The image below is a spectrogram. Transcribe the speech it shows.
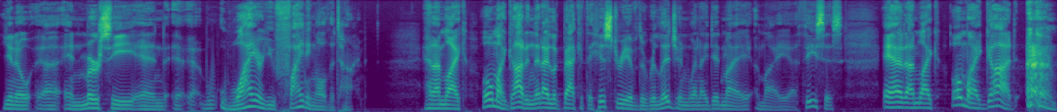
you know, uh, and mercy, and uh, why are you fighting all the time? And I'm like, oh my God. And then I look back at the history of the religion when I did my, my uh, thesis. And I'm like, oh my God.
